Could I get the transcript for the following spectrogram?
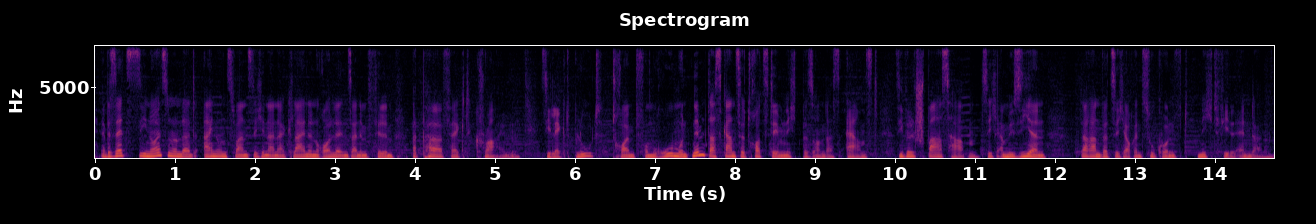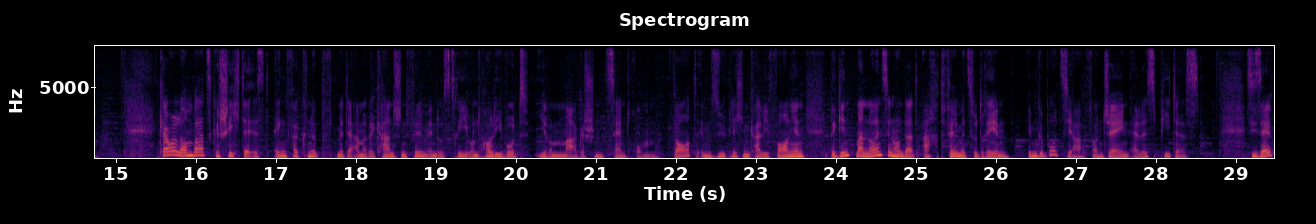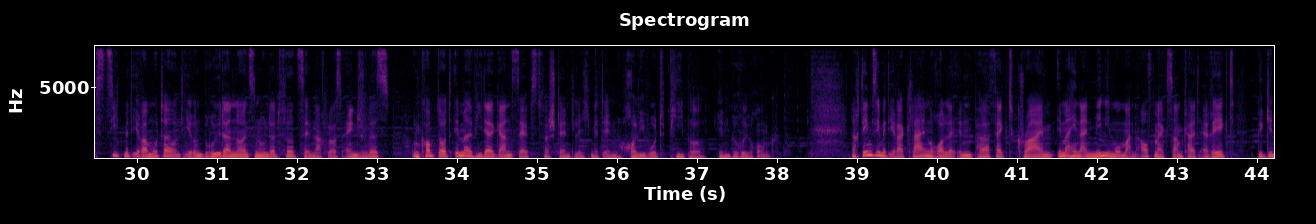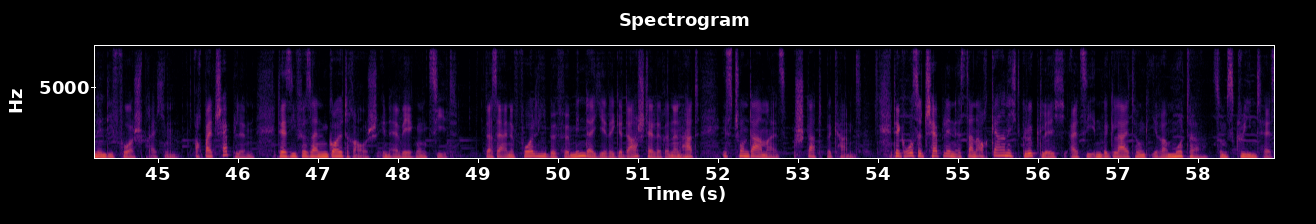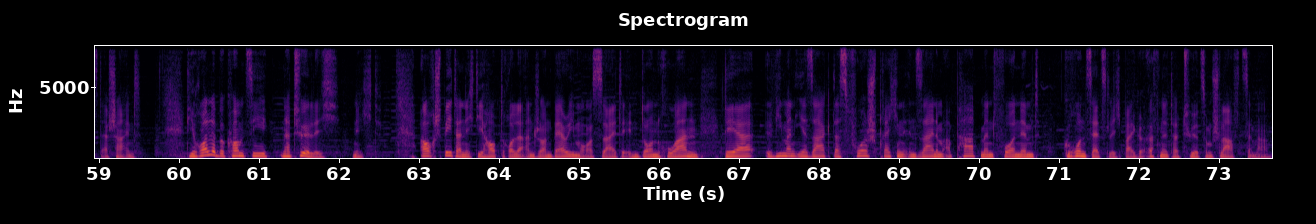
Er besetzt sie 1921 in einer kleinen Rolle in seinem Film A Perfect Crime. Sie leckt Blut, träumt vom Ruhm und nimmt das Ganze trotzdem nicht besonders ernst. Sie will Spaß haben, sich amüsieren. Daran wird sich auch in Zukunft nicht viel ändern. Carol Lombards Geschichte ist eng verknüpft mit der amerikanischen Filmindustrie und Hollywood, ihrem magischen Zentrum. Dort im südlichen Kalifornien beginnt man 1908 Filme zu drehen, im Geburtsjahr von Jane Alice Peters. Sie selbst zieht mit ihrer Mutter und ihren Brüdern 1914 nach Los Angeles und kommt dort immer wieder ganz selbstverständlich mit den Hollywood People in Berührung. Nachdem sie mit ihrer kleinen Rolle in Perfect Crime immerhin ein Minimum an Aufmerksamkeit erregt, beginnen die Vorsprechen. Auch bei Chaplin, der sie für seinen Goldrausch in Erwägung zieht. Dass er eine Vorliebe für minderjährige Darstellerinnen hat, ist schon damals stadtbekannt. Der große Chaplin ist dann auch gar nicht glücklich, als sie in Begleitung ihrer Mutter zum Screentest erscheint. Die Rolle bekommt sie natürlich nicht. Auch später nicht die Hauptrolle an John Barrymores Seite in Don Juan, der, wie man ihr sagt, das Vorsprechen in seinem Apartment vornimmt, grundsätzlich bei geöffneter Tür zum Schlafzimmer.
